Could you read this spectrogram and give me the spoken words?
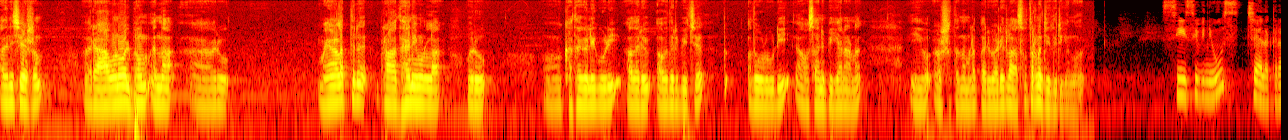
അതിനുശേഷം രാവണോത്ഭവം എന്ന ഒരു മേളത്തിന് പ്രാധാന്യമുള്ള ഒരു കഥകളി കൂടി അവതരി അവതരിപ്പിച്ച് അതോടുകൂടി അവസാനിപ്പിക്കാനാണ് ഈ വർഷത്തെ നമ്മുടെ പരിപാടികൾ ആസൂത്രണം ചെയ്തിരിക്കുന്നത്. സി ന്യൂസ് ചേലക്കര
